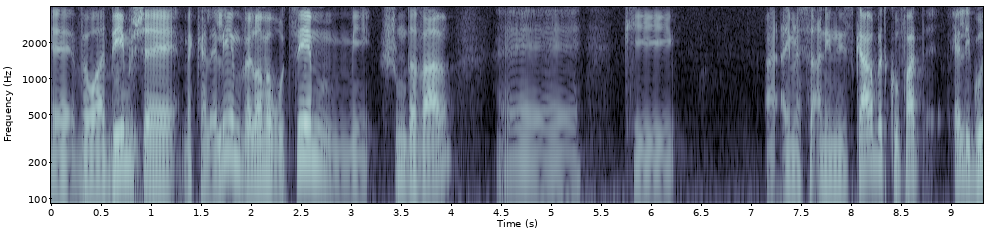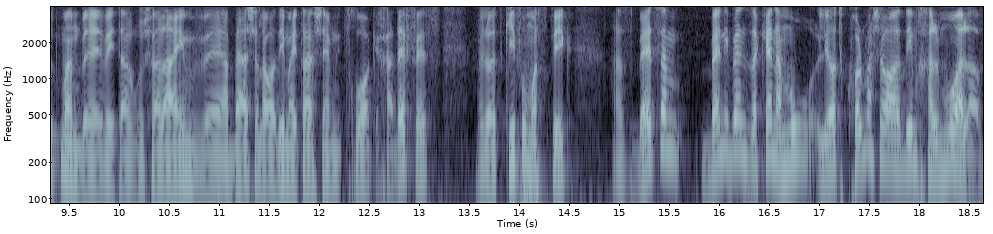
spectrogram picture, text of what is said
אה, ואוהדים שמקללים ולא מרוצים משום דבר, אה, כי אני, אני נזכר בתקופת אלי גוטמן בבית"ר ירושלים, והבעיה של האוהדים הייתה שהם ניצחו רק 1-0 ולא התקיפו מספיק, אז בעצם בני בן זקן אמור להיות כל מה שהאוהדים חלמו עליו.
